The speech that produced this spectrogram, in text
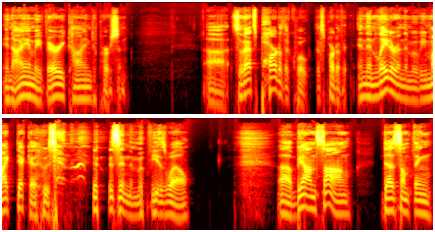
and I am a very kind person." Uh, so that's part of the quote. That's part of it. And then later in the movie, Mike Ditka, who's who's in the movie as well, uh, Byong Sun does something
